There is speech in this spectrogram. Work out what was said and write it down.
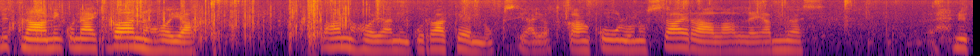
nyt nämä on niin kuin näitä vanhoja, vanhoja niin kuin rakennuksia, jotka on kuulunut sairaalalle ja myös nyt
